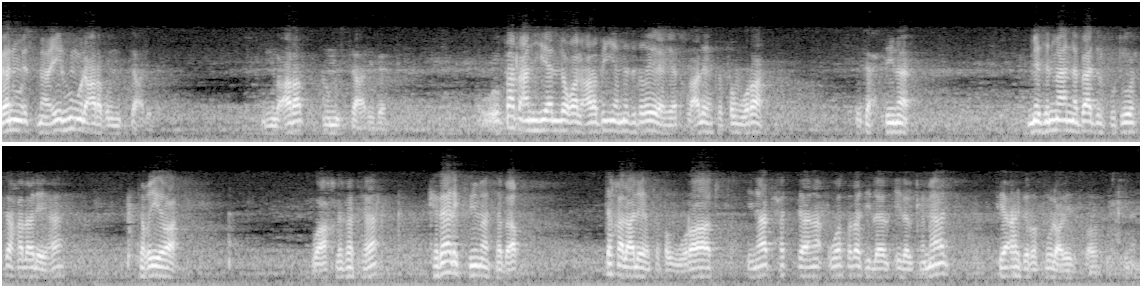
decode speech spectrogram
بنو إسماعيل هم العرب المستعربة. هم العرب المستعربة. وطبعا هي اللغة العربية مثل غيرها يدخل عليها تطورات وتحسينات. مثل ما أن بعد الفتوح دخل عليها تغييرات وأخلفتها. كذلك فيما سبق دخل عليها تطورات وتحسينات حتى وصلت إلى إلى الكمال في عهد الرسول عليه الصلاة والسلام.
